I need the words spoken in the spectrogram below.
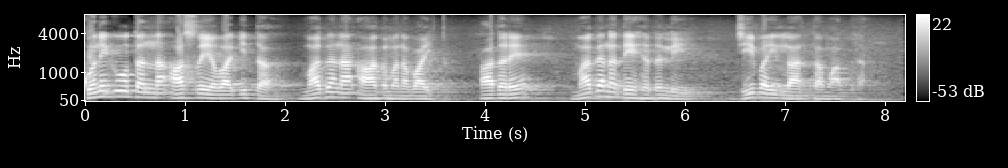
ಕೊನೆಗೂ ತನ್ನ ಆಶ್ರಯವಾಗಿದ್ದ ಮಗನ ಆಗಮನವಾಯಿತು. ಆದರೆ ಮಗನ ದೇಹದಲ್ಲಿ ಜೀವ ಇಲ್ಲ ಅಂತ ಮಾತ್ರ.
